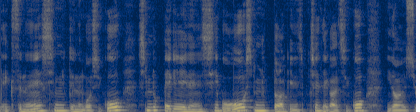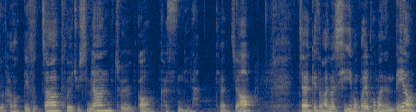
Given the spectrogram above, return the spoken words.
x는 16 되는 것이고 16 빼기 1은 15, 16 더하기는 17 돼가지고 이런 식으로 다섯 개 숫자 구해주시면 좋을 것 같습니다. 되었죠? 자 이렇게 해서 마지막 12번까지 풀어봤는데요.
